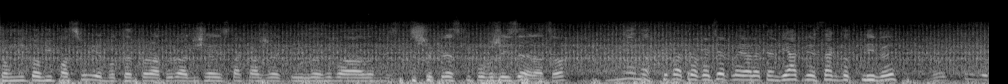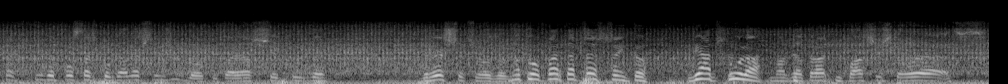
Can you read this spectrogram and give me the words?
ciągnikowi pasuje, bo temperatura dzisiaj jest taka, że kurde chyba trzy kreski powyżej zera, co? Nie no, chyba trochę cieplej, ale ten wiatr jest tak dotkliwy. No kurde, tak kurde postać pogadać to zimno tutaj, aż się kurde dreszcze przychodzą. No tu otwarta przestrzeń, to wiatr hula. Na wiatraki patrzysz, to jest.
